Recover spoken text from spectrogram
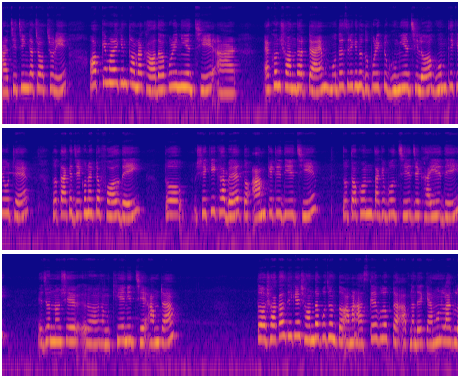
আর চিচিঙ্গা চচ্চড়ি। অফ ক্যামেরায় কিন্তু আমরা খাওয়া দাওয়া করে নিয়েছি আর এখন সন্ধ্যার টাইম। মুদাসিরি কিন্তু দুপুরে একটু ঘুমিয়েছিল, ঘুম থেকে উঠে। তো তাকে যে কোনো একটা ফল দেই। তো সে কী খাবে? তো আম কেটে দিয়েছি। তো তখন তাকে বলছি যে খাইয়ে দেই। এজন্য সে খেয়ে নিচ্ছে আমটা। তো সকাল থেকে সন্ধ্যা পর্যন্ত আমার আজকের ব্লগটা আপনাদের কেমন লাগল?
